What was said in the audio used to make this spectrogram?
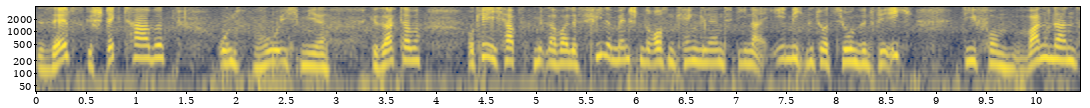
selbst gesteckt habe und wo ich mir gesagt habe, okay, ich habe mittlerweile viele Menschen draußen kennengelernt, die in einer ähnlichen Situation sind wie ich, die vom Wandern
